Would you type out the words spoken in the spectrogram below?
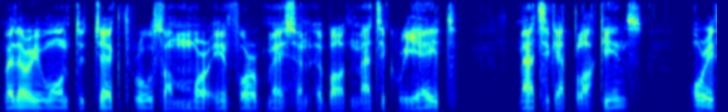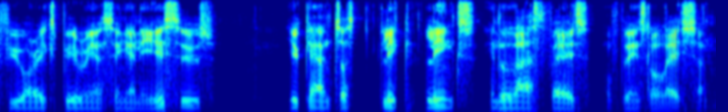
Whether you want to check through some more information about Magic Create, MagiCAD plugins, or if you are experiencing any issues, you can just click links in the last phase of the installation.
